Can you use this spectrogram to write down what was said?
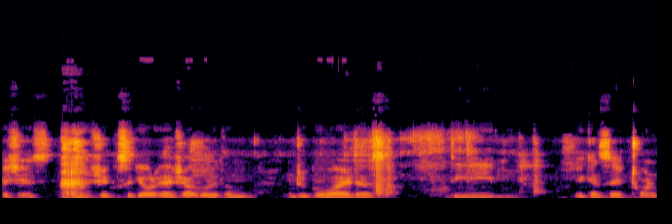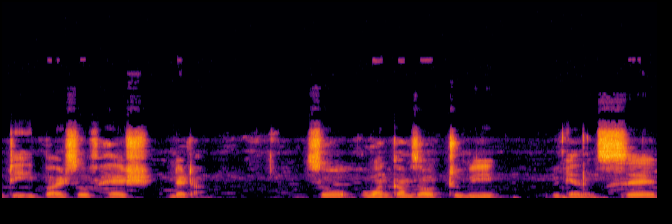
which is secure hash algorithm do provide us the you can say 20 bytes of hash data. So one comes out to be we can say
